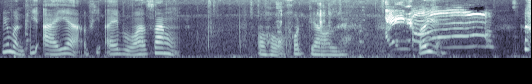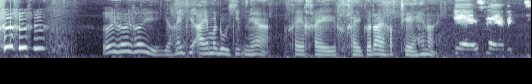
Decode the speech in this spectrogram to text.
ไม่เหมือนพี่ไอซ์อะ พี่ไอซ์แบบว่าสร้าง โอ้โหโคตรยาวเลยไอ้น้องเฮ้ย เฮ้ยเฮ้ยเฮ้ยอยากให้พี่ไอซ์มาดูคลิปเนี้ย ใครใครใครก็ได้ครับแชร์ให้หน่อย แชร์แชร์ไปแช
